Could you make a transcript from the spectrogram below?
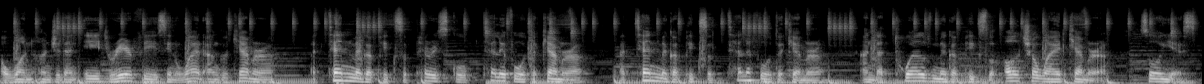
a 108 rear-facing wide-angle camera, a 10 megapixel periscope telephoto camera, a 10 megapixel telephoto camera, and a 12 megapixel ultra-wide camera. So yes,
